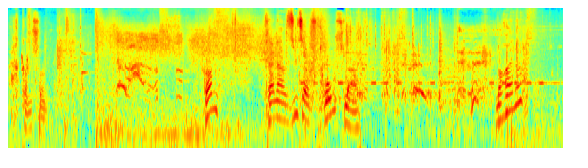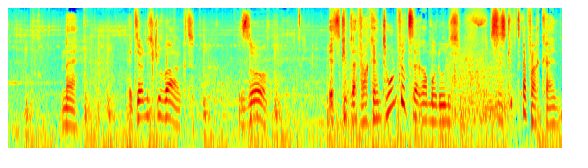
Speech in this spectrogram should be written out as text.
Ach, komm schon. Komm. Kleiner süßer Stromschlag. Noch einer? Ne. Hätte ich auch nicht gewagt. So. Es gibt einfach keinen Tonverzerrer-Modul. Es, es gibt einfach keinen.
